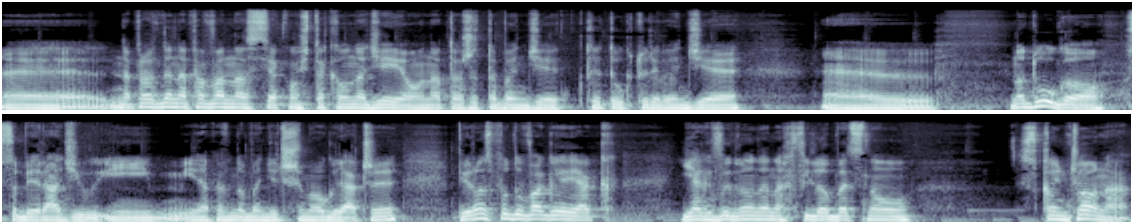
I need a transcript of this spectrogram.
e, naprawdę napawa nas jakąś taką nadzieją na to, że to będzie tytuł, który będzie no długo sobie radził i, i na pewno będzie trzymał graczy. Biorąc pod uwagę, jak, jak wygląda na chwilę obecną skończona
